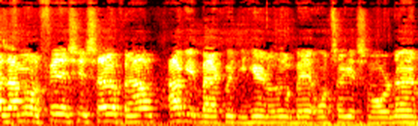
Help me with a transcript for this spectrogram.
Guys, I'm going to finish this up and I'll, I'll get back with you here in a little bit once I get some more done.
